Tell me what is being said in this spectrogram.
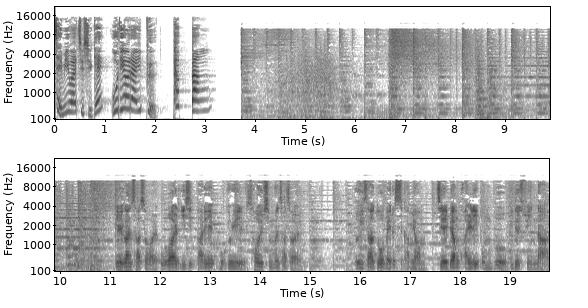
재미와 지식의 오디오 라이프 팟빵! 일간 사설 5월 28일 목요일 서울신문 사설. 의사도 메르스 감염 질병관리본부 믿을 수 있나?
